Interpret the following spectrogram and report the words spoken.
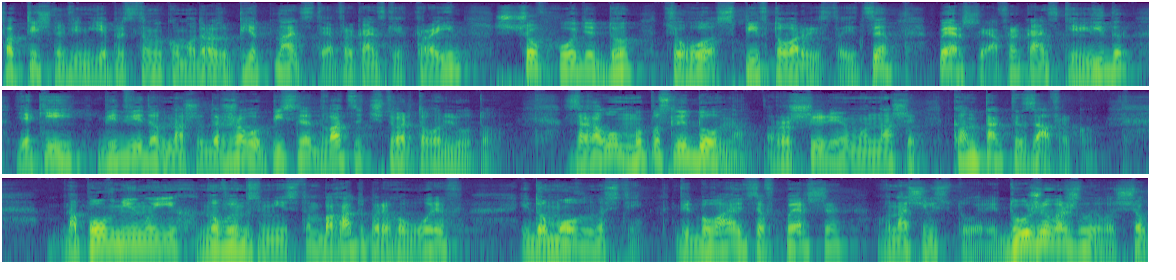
Фактично він є представником одразу 15 африканських країн, що входять до цього співтовариства. І це перший африканський лідер, який відвідав нашу державу після 24 лютого. Загалом ми послідовно розширюємо наші контакти з Африкою, наповнюємо їх новим змістом. Багато переговорів і домовленостей відбуваються вперше в нашій історії. Дуже важливо, щоб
